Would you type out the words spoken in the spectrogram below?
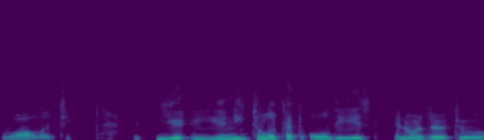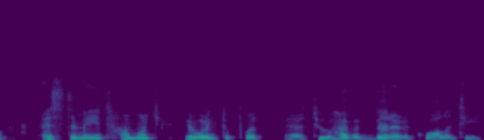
quality. You, you need to look at all these in order to estimate how much you're willing to put uh, to have a better quality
